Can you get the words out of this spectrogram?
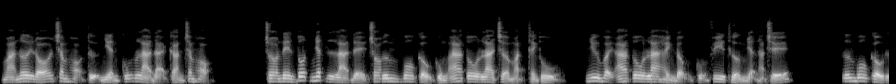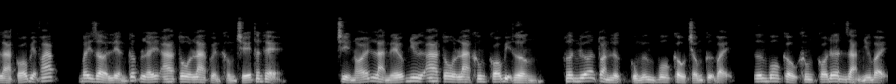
mà nơi đó trăm họ tự nhiên cũng là đại cán trăm họ. Cho nên tốt nhất là để cho ưng vô cầu cùng a tô la trở mặt thành thù, như vậy a tô la hành động cũng phi thường nhận hạn chế. Ưng vô cầu là có biện pháp, bây giờ liền cướp lấy a tô la quyền khống chế thân thể. Chỉ nói là nếu như a tô la không có bị thương, hơn nữa toàn lực cùng ưng vô cầu chống cự vậy, ưng vô cầu không có đơn giản như vậy,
